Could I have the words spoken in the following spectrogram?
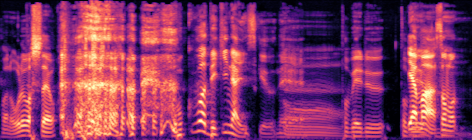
まあ俺はしたよ。僕はできないですけどうね。ん。飛べる。飛べる。いやまあそのうん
